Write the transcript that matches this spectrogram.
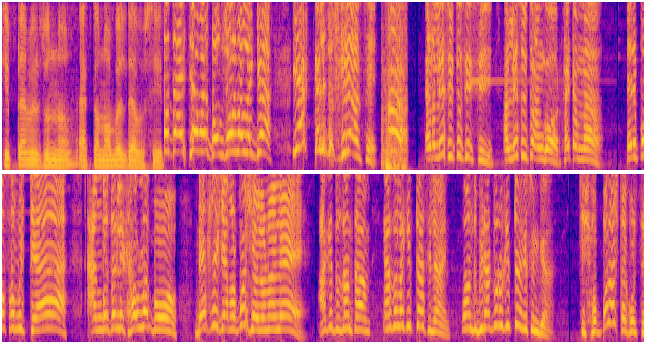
কিপটামির জন্য একটা নোবেল দেওয়া উচিত। দাইছে আমার ধ্বংস হবার লাগিয়া একটা লিচু ছিঁড়ে আছে এটা লেসুই তো চিরছি আর লেসুই তো আঙ্গর খাইতাম না। এরে পচা মুখ্যা আঙ্গুর তাহলে খাওয়া লাগবো। বেচলে কি আমার পয়সা হইল নইলে? আগে তো জানতাম এজালা কিপটা আছিলেন ও বিরাট বড় কিপটা হয়ে গেছুন গা। কি সর্বনাশটা করছে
